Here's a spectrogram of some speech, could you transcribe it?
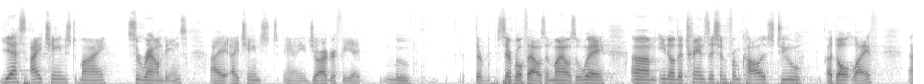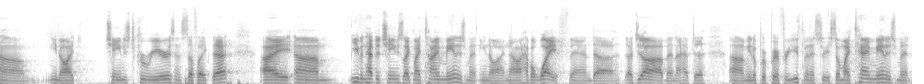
yes, I changed my surroundings. I, I changed you know, geography. I moved th- several thousand miles away. Um, you know, the transition from college to adult life. Um, you know, I changed careers and stuff like that. I um, even had to change like my time management. You know, I, now I have a wife and uh, a job, and I have to um, you know prepare for youth ministry. So my time management,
